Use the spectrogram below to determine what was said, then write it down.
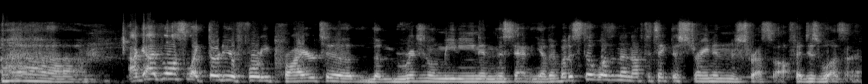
Uh, I got lost like 30 or 40 prior to the original meeting and this, that, and the other, but it still wasn't enough to take the strain and the stress off. It just wasn't.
